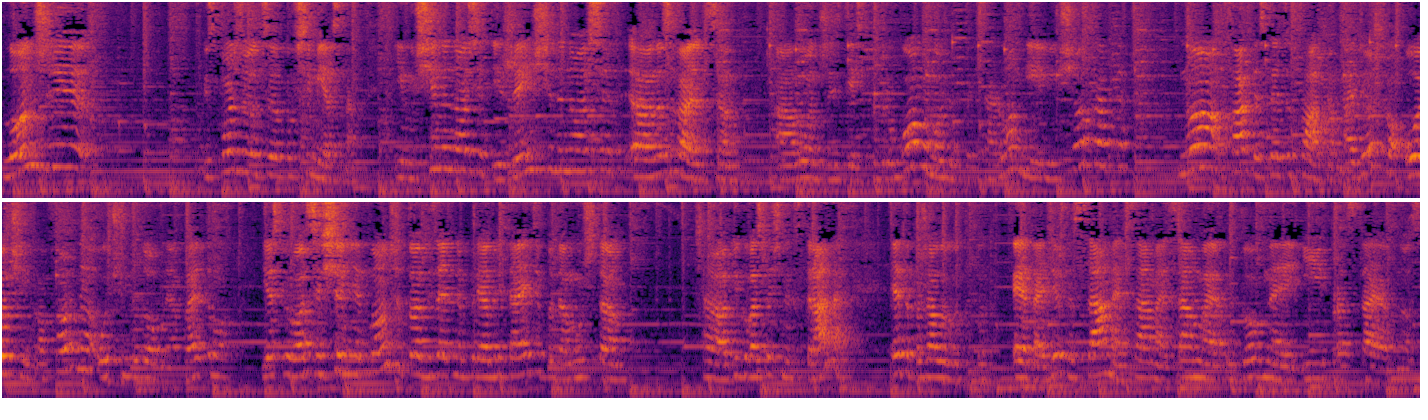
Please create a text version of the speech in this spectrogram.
лонжи используются повсеместно. И мужчины носят, и женщины носят. Э, называются э, лонжи здесь по-другому, может быть, саронги или еще как-то. Но факт остается фактом. Одежка очень комфортная, очень удобная. Поэтому, если у вас еще нет лонжи, то обязательно приобретайте, потому что э, в юго-восточных странах это, пожалуй, вот, вот эта одежда самая-самая-самая удобная и простая в носке.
